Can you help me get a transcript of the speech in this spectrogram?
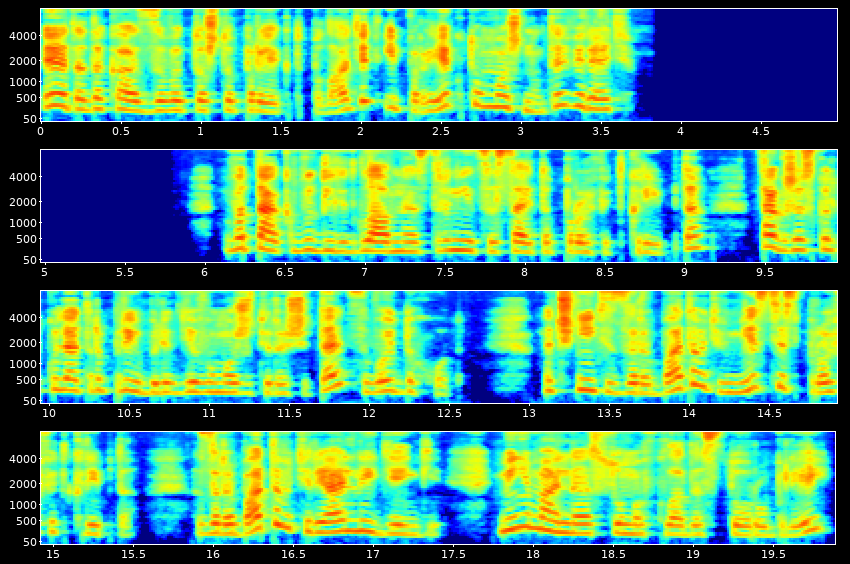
Это доказывает то, что проект платит и проекту можно доверять. Вот так выглядит главная страница сайта Profit Crypto. Также есть калькулятор прибыли, где вы можете рассчитать свой доход. Начните зарабатывать вместе с Profit Crypto. Зарабатывайте реальные деньги. Минимальная сумма вклада 100 рублей.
